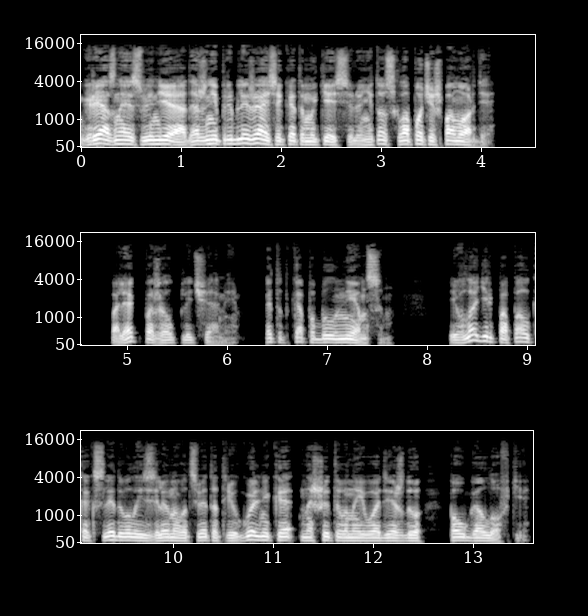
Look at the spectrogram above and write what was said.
«Грязная свинья, даже не приближайся к этому кесселю, не то схлопочешь по морде!» Поляк пожал плечами. Этот Капо был немцем, и в лагерь попал, как следовало из зеленого цвета треугольника, нашитого на его одежду, по уголовке.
